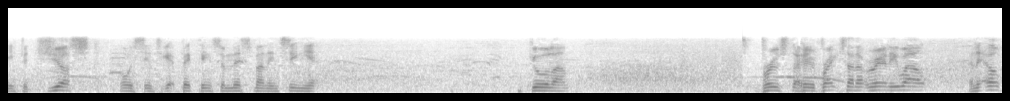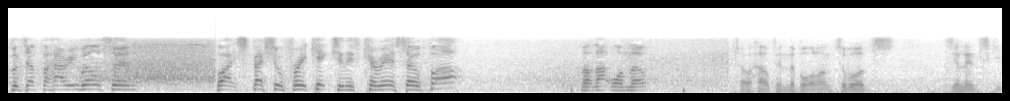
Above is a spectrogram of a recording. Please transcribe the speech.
Keeper just always seems to get big things from this man in Insigne. Ghoulam. Brewster who breaks that up really well. And it opens up for Harry Wilson. Quite special free kicks in his career so far. Not that one though. So helping the ball on towards Zielinski.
